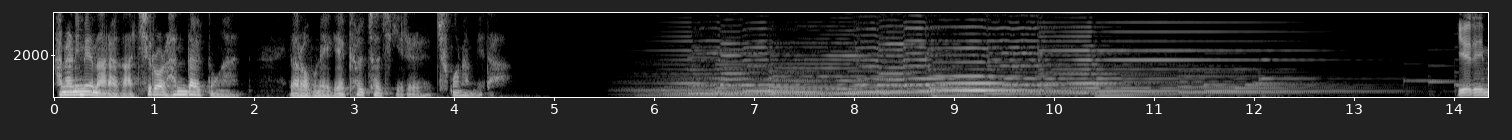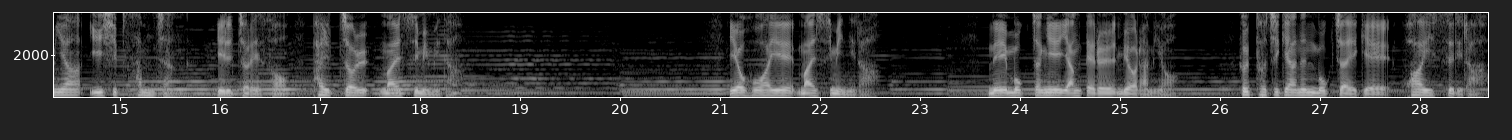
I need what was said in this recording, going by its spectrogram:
하나님의 나라가 7월 한 달 동안 여러분에게 펼쳐지기를 축원합니다. 예레미야 23장 1절에서 8절 말씀입니다. 여호와의 말씀이니라 내 목장의 양떼를 멸하며 흩어지게 하는 목자에게 화 있으리라.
